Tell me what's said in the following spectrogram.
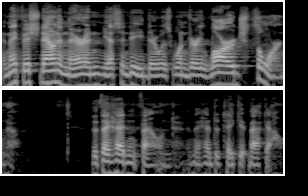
and they fished down in there, and yes, indeed, there was one very large thorn that they hadn't found, and they had to take it back out.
